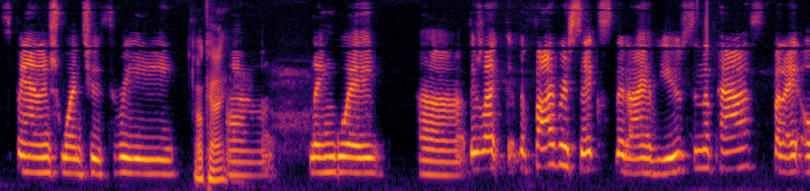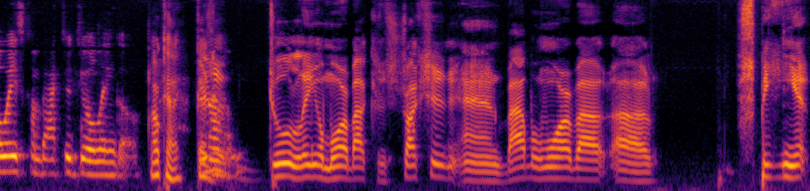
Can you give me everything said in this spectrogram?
Spanish one two three Okay. uh, Lingua. Uh, there's like the five or six that I have used in the past, but I always come back to Duolingo. Okay. Good. Isn't Um, Duolingo more about construction and Babbel more about uh, speaking it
